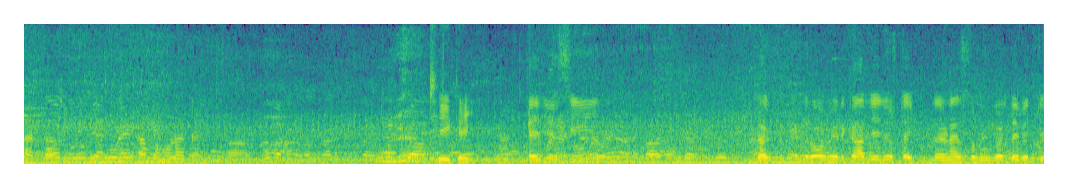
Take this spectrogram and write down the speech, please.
ਕਰਤਾ ਸੀ ਕਿ ਜ਼ਰੂਰ ਇਹ ਕੰਮ ਹੋਣਾ ਚਾਹੀਦਾ। ਠੀਕ ਹੈ ਜੀ। ਜੀ, ਅਸੀਂ ਡਾਕਟਰ ਭੀਮਰਾਓ ਅੰਬੇਡਕਰ ਜੀ ਜੋ ਸਟੈਚੂ ਲੈਣਾ ਹੈ ਦੇ ਵਿੱਚ,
